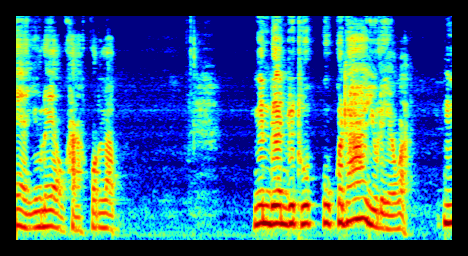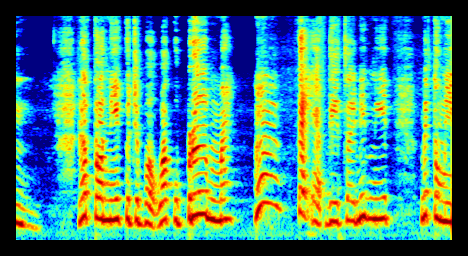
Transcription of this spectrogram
น่ๆอยู่แล้วค่ะ คนรับ เงินเดือน YouTube กูก็ได้อยู่แล้วอะ่ะ อืม แล้วตอนนี้กูจะบอกว่ากูปลื้มไหมอืมก็แอบดีใจนิดๆไม่ต้องมี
